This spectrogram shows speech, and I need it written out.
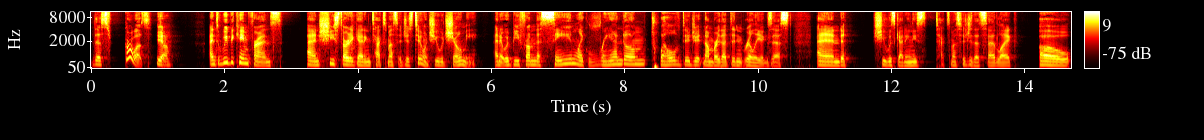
this girl was. Yeah. So, And so we became friends and she started getting text messages too and she would show me and it would be from the same like random 12 digit number that didn't really exist. And she was getting these text messages that said like, "Oh,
